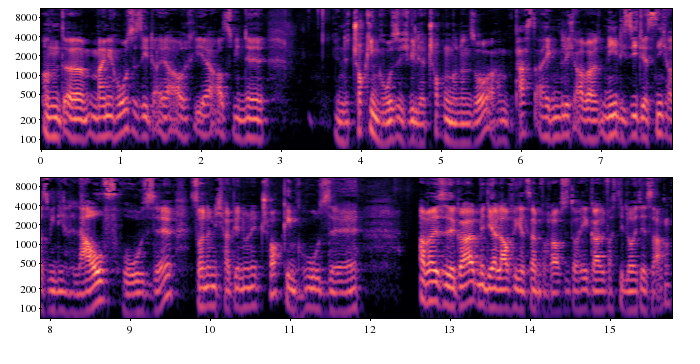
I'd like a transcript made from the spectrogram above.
Und äh, meine Hose sieht ja auch eher aus wie eine, eine Jogginghose. Ich will ja joggen und so. Ähm, passt eigentlich, aber nee, die sieht jetzt nicht aus wie eine Laufhose, sondern ich habe ja nur eine Jogginghose. Aber ist egal, mit der laufe ich jetzt einfach raus. Ist doch egal, was die Leute sagen.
